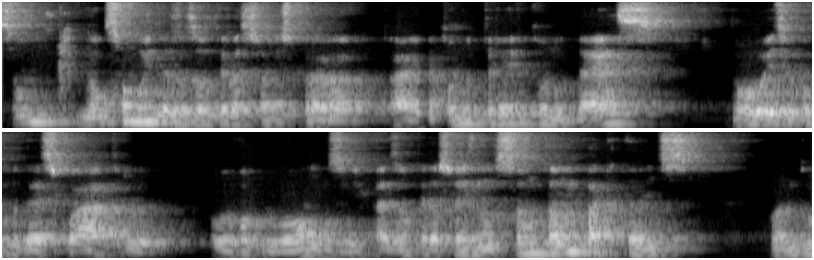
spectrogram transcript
são, não são muitas as alterações para. Ah, eu estou no, 3, tô no 10, 2, eu vou para o 10, 4, ou eu vou para o 11. As alterações não são tão impactantes quanto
